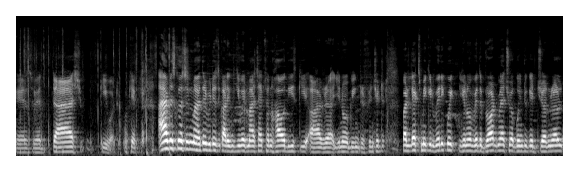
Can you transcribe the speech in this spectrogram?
is with dash keyword. Okay. I have discussed in my other videos regarding the keyword match types and how these key are uh, you know being differentiated. But let's make it very quick you know with the broad match you are going to get general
